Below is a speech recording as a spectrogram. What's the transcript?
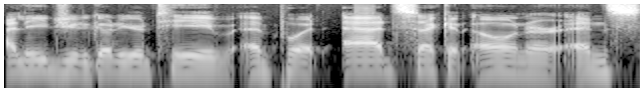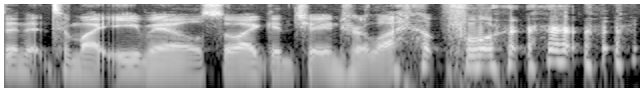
I need you to go to your team and put add second owner and send it to my email so I can change her lineup for her."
